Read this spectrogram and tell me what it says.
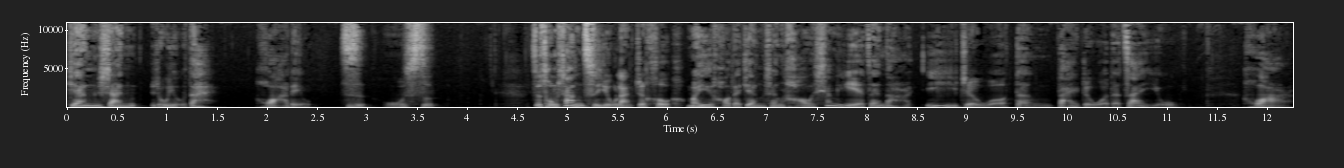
江山如有待，花柳自无私。自从上次游览之后，美好的江山好像也在那儿忆着我，等待着我的再游。花儿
